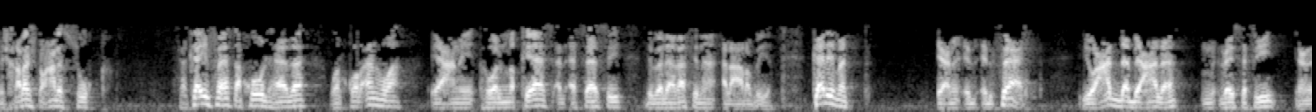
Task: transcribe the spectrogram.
مش خرجت على السوق. فكيف تقول هذا؟ والقرآن هو يعني هو المقياس الأساسي لبلاغتنا العربية. كلمة يعني الفعل يعد بعلى ليس فيه يعني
